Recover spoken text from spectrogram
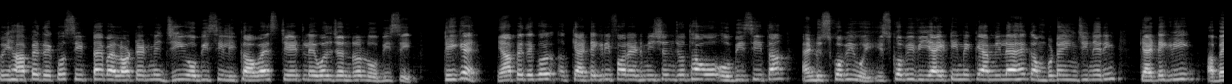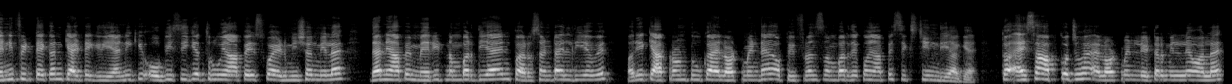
तो यहाँ पे देखो सीट टाइप अलॉटेड में जी ओबीसी लिखा हुआ है स्टेट लेवल जनरल ओबीसी ठीक है? यहाँ पे देखो कैटेगरी फॉर एडमिशन जो था, वो ओबीसी था एंड उसको भी वही, इसको भी वीआईटी में क्या मिला है? Computer engineering category benefit taken category यानी कि ओबीसी के थ्रू यहाँ पे इसको एडमिशन मिला है। देन यहाँ पे मेरिट नंबर दिया है एंड परसेंटाइल दिए हुए, और ये कैप्रॉन टू का अलॉटमेंट है, और प्रिफरेंस नंबर देखो यहाँ पे सिक्सटीन दिया गया है। तो ऐसा आपको जो है अलॉटमेंट लेटर मिलने वाला है,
